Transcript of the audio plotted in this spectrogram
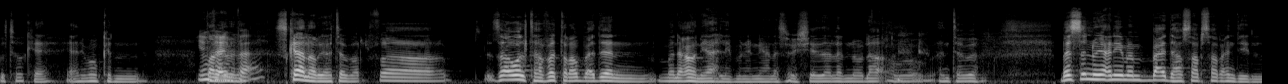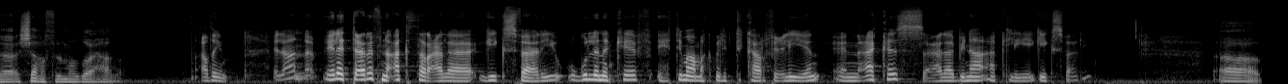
قلت okay يعني ممكن ينفع سكانر يعتبر. ف زاولتها فترة وبعدين منعوني أهلي من إني أنا أسوي الشيء ذا لأنه لا انتبه. بس إنه يعني من بعدها صار صار عندي الشغف في الموضوع هذا. عظيم. الآن يا ليت تعرفنا أكثر على جيكس فالي وقول لنا كيف اهتمامك بالابتكار فعليا انعكس على بنائك لجيكس فالي آه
